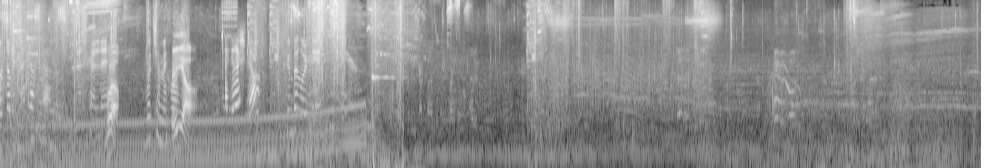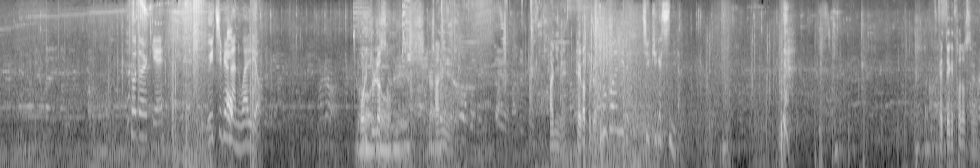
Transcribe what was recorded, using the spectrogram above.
거점을 차지합니다. 뭐야? 메이야. 안녕하시죠? 금방 올게. 곧 올게. 위치 변환 완료. 머리 뚫렸어. 잔이네. 아니네. 배가 뚫렸어. 무고한 이들 지키겠습니다. 배때기 터졌어요.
